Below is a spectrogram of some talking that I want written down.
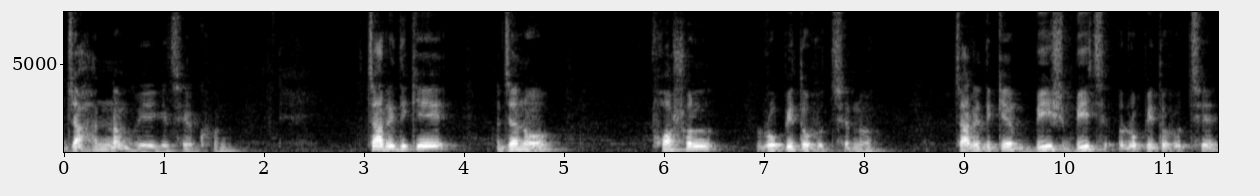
জাহান্নাম হয়ে গেছে এখন। চারিদিকে যেন ফসল রোপিত হচ্ছে না। চারিদিকে বিষ বীজ রোপিত হচ্ছে।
